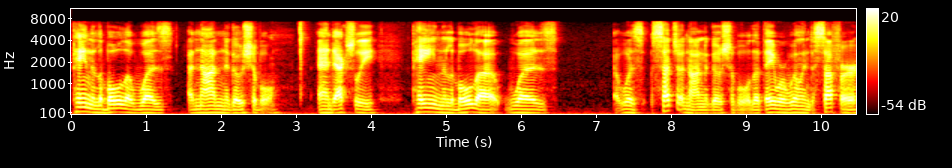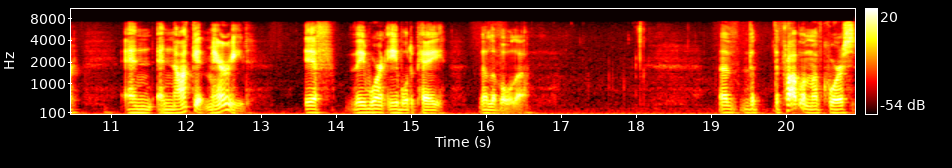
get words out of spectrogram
Paying the lobola was a non negotiable. And actually, paying the lobola was was such a non-negotiable that they were willing to suffer and and not get married if they weren't able to pay the lobola. Uh, the the problem, of course,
